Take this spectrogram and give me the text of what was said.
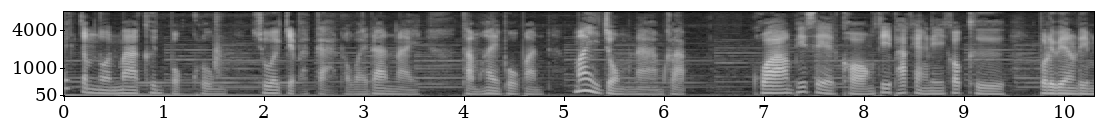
กๆจำนวนมากขึ้นปกคลุม ช่วยเก็บอากาศเอาไว้ด้านในทำให้พวกมันไม่จมน้ำครับ ความพิเศษของที่พักแห่งนี้ก็คือ บริเวณริม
